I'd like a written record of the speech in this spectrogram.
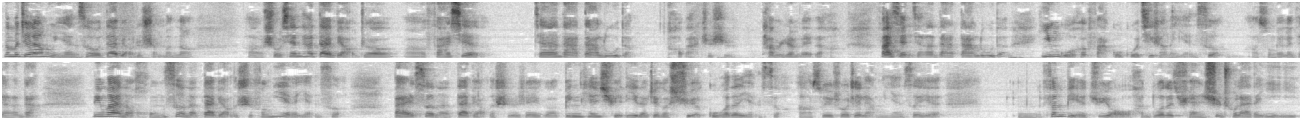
那么这两种颜色又代表着什么呢？啊，首先它代表着啊，发现加拿大大陆的，好吧，这是他们认为的啊，发现加拿大大陆的英国和法国国旗上的颜色啊，送给了加拿大。另外呢，红色呢代表的是枫叶的颜色，白色呢代表的是这个冰天雪地的这个雪国的颜色啊，所以说这两个颜色也嗯分别具有很多的诠释出来的意义。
